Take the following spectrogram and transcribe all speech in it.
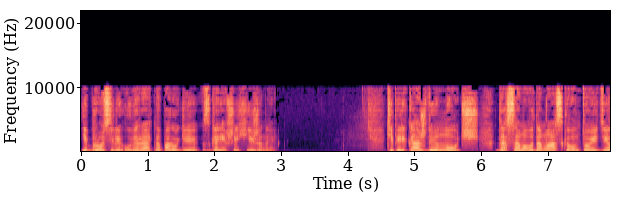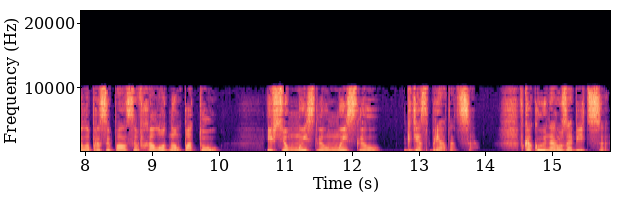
И бросили умирать на пороге сгоревшей хижины. Теперь каждую ночь до самого Дамаска он то и дело просыпался в холодном поту и все мыслил, мыслил, где спрятаться, в какую нору забиться,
